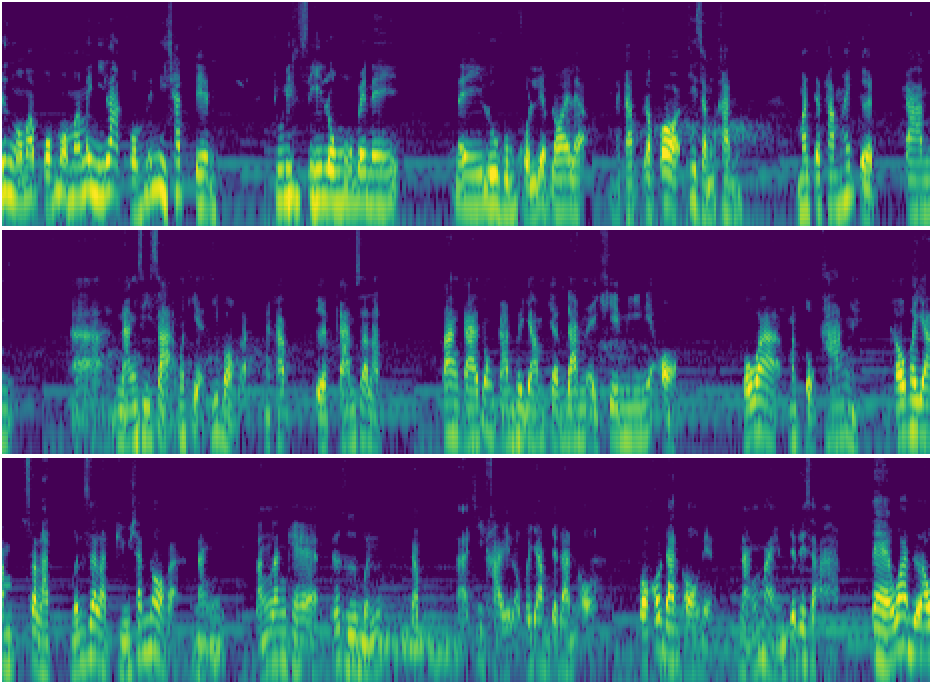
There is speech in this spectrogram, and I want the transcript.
ดึงออกมาผมออกมาไม่มีรากผมไม่มีชัดเจน จุลินทรีย์ลงไปในในรูขุมขนเรียบร้อยแล้วนะครับ แล้วก็ที่สำคัญมันจะทำให้เกิดการอ่าหนังศีรษะเมื่อกี้ที่บอกอะนะครับ เกิดการสลัดร่างกายต้องการพยายามจะดันไอเคมีเนี้ออก เพราะว่ามันตกค้างไง เขาพยายามสลัดเหมือนสลัดผิวชั้นนอกอะหนังหลังรังแคก็คือเหมือนกับอ่าขี้ไข่เราพยายามจะดันออกพอเขาดันออกเนี่ยหนังใหม่มันจะได้สะอาด แต่ว่าเรา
